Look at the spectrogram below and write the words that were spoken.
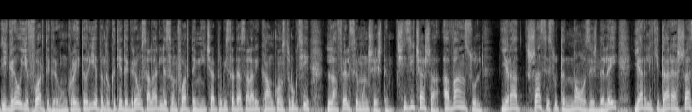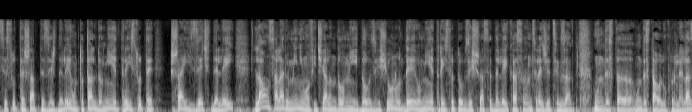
E greu, e foarte greu. În croitorie, pentru cât e de greu, salariile sunt foarte mici, ar trebui să dea salarii ca în construcții, la fel se muncește. Și zice așa, avansul era 690 de lei, iar lichidarea 670 de lei, un total de 1300 60 de lei la un salariu minim oficial în 2021 de 1386 de lei, ca să înțelegeți exact unde, stă, unde stau lucrurile. La 0372069599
